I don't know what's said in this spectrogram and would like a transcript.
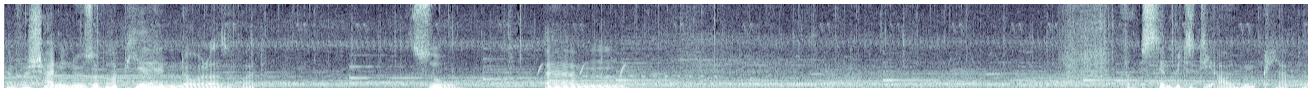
Ja, wahrscheinlich nur so Papierhände oder sowas. So. Ähm... Wo ist denn bitte die Augenklappe?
